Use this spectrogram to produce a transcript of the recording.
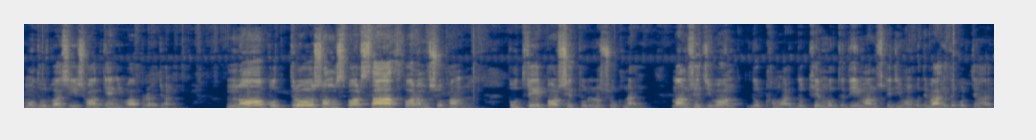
মধুরভাষী সৎ জ্ঞানী হওয়া প্রয়োজন। ন পুত্র সংস্পর্শাৎ পরম সুখম। পুত্রের স্পর্শে তুল্য সুখ নাই। মানুষের জীবন দুঃখময়। দুঃখের মধ্য দিয়ে মানুষকে জীবন অতিবাহিত করতে হয়।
